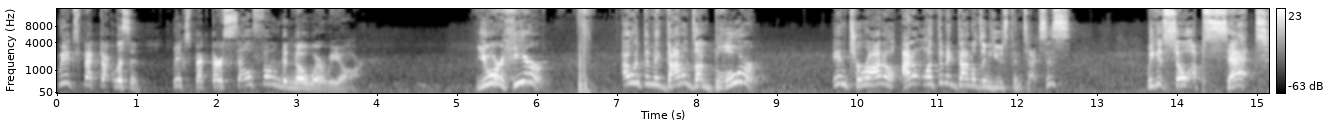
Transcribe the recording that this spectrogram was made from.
We expect our, listen, we expect our cell phone to know where we are. You're here. I went to McDonald's on Bloor in Toronto. I don't want the McDonald's in Houston, Texas. We get so upset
